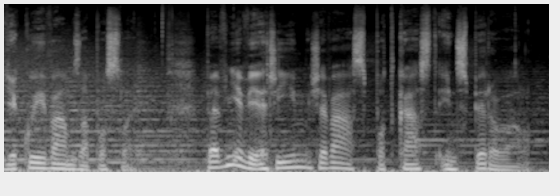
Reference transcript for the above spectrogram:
Děkuji vám za poslech. Pevně věřím, že vás podcast inspiroval.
